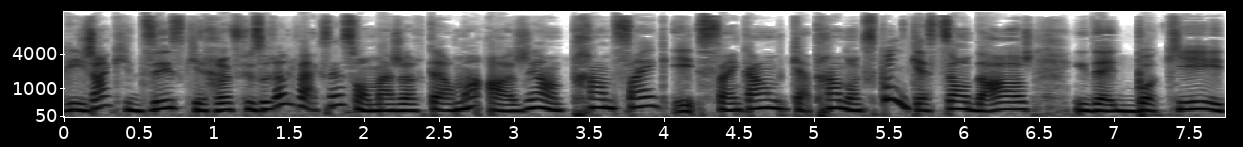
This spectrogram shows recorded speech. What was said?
les gens qui disent qu'ils refuseraient le vaccin sont majoritairement âgés entre 35 et 54 ans. Donc c'est pas une question d'âge et d'être boqué et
